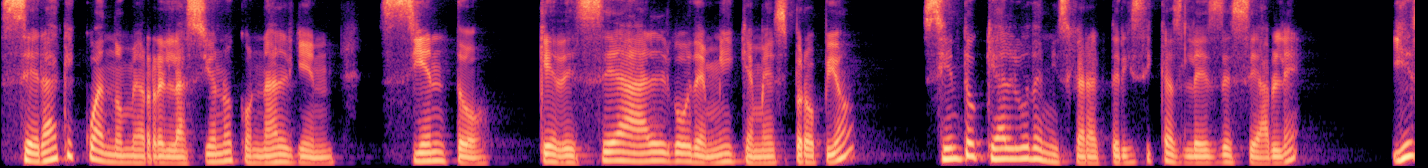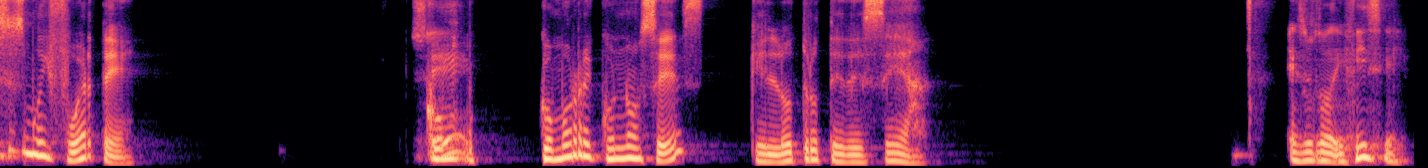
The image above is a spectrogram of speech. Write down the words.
¿será que cuando me relaciono con alguien siento que desea algo de mí que me es propio? ¿Siento que algo de mis características le es deseable? Y eso es muy fuerte. ¿Cómo, reconoces que el otro te desea? Eso es lo difícil.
